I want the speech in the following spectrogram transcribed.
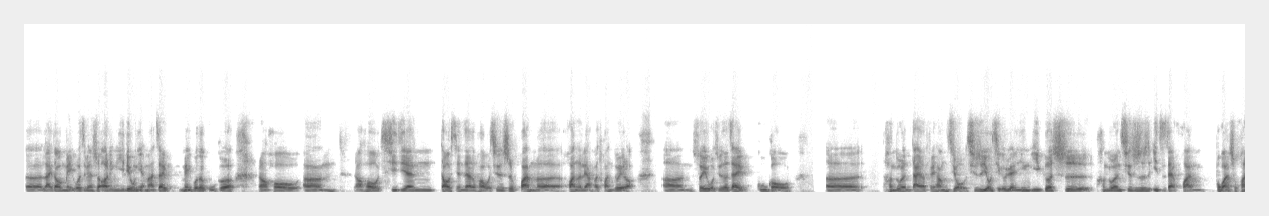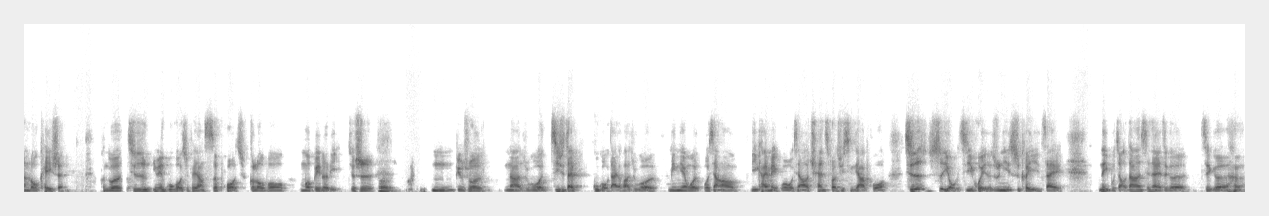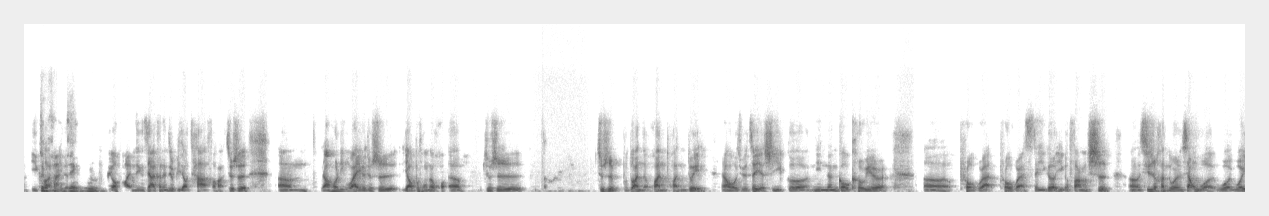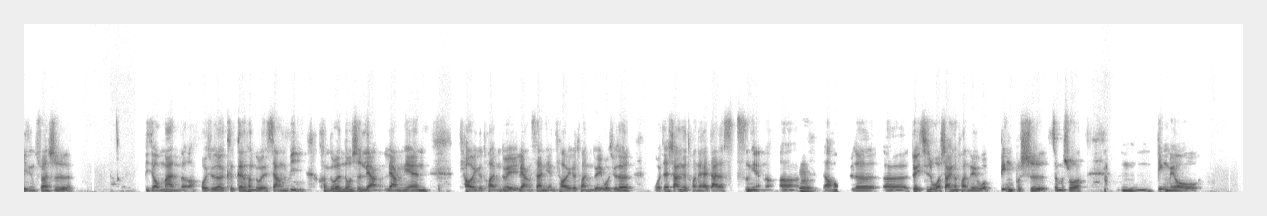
呃来到美国这边是二零一六年嘛，在美国的谷歌。然后嗯，然后期间到现在的话，我其实是换了换了两个团队了。嗯，所以我觉得在 Google，呃。很多人待了非常久，其实有几个原因，一个是很多人其实是一直在换，不管是换 location，很多其实因为 Google 是非常 support global mobility，就是嗯嗯，比如说那如果我继续在 Google 待的话，如果明年我我想要离开美国，我想要 transfer 去新加坡，其实是有机会的，就是你是可以在。内部找，当然现在这个这个 一个环境，嗯，这个环境下可能就比较 tough 哈，就是，嗯，然后另外一个就是要不同的换，呃，就是就是不断的换团队，然后我觉得这也是一个你能够 career，呃，progress progress 的一个一个方式，呃，其实很多人像我，我我已经算是比较慢的了，我觉得跟跟很多人相比，很多人都是两两年跳一个团队，两三年跳一个团队，我觉得。我在上一个团队还待了四年呢，啊，嗯，然后觉得，呃，对，其实我上一个团队我并不是怎么说，嗯，并没有，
